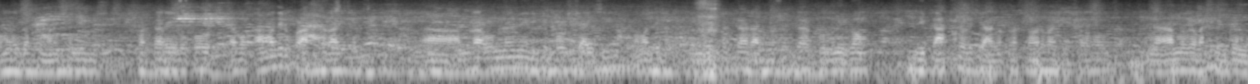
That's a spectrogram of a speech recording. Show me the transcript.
আমাদের মানুষের সরকারের উপর এবং আমাদের উপর আস্থা রাখছেন। আমরা উন্নয়নের দিকে ভোট চাইছি। আমাদের কেন্দ্র সরকার, রাজ্য সরকার পূর্ব নিগম যে কাজ করেছে, আগরতলা শহরবাসী সহ রামনগরবাসীর জন্য।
